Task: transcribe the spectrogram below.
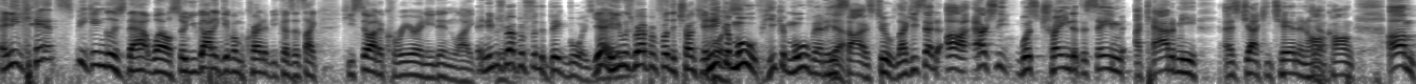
and he can't speak English that well, so you got to give him credit because it's like he still had a career and he didn't like. And he was you know. repping for the big boys. Yeah, man. he was repping for the chunky. And he could move. He could move at his Yeah. size too. Like he said, uh, actually was trained at the same academy as Jackie Chan in Hong Yeah. Kong. Um,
